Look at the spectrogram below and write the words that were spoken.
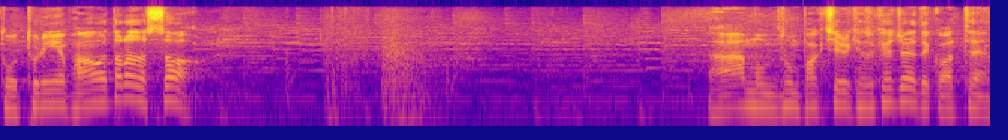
도토링의 방어가 떨어졌어. 아, 몸통 박치를 계속 해줘야 될 것 같아.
